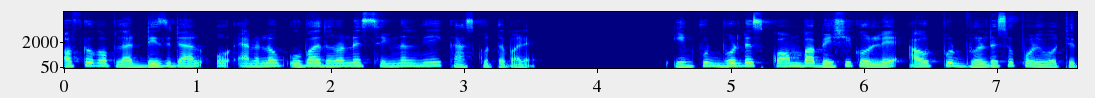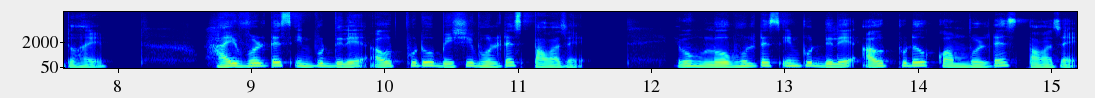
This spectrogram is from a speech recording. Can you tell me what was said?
অপ্টোকপলার ডিজিটাল ও অ্যানালগ উভয় ধরনের সিগন্যাল নিয়েই কাজ করতে পারে। ইনপুট ভোল্টেজ কম বা বেশি করলে আউটপুট ভোল্টেজও পরিবর্তিত হয়। হাই ভোল্টেজ ইনপুট দিলে আউটপুটেও বেশি ভোল্টেজ পাওয়া যায় এবং লো ভোল্টেজ ইনপুট দিলে আউটপুটেও কম ভোল্টেজ পাওয়া যায়।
